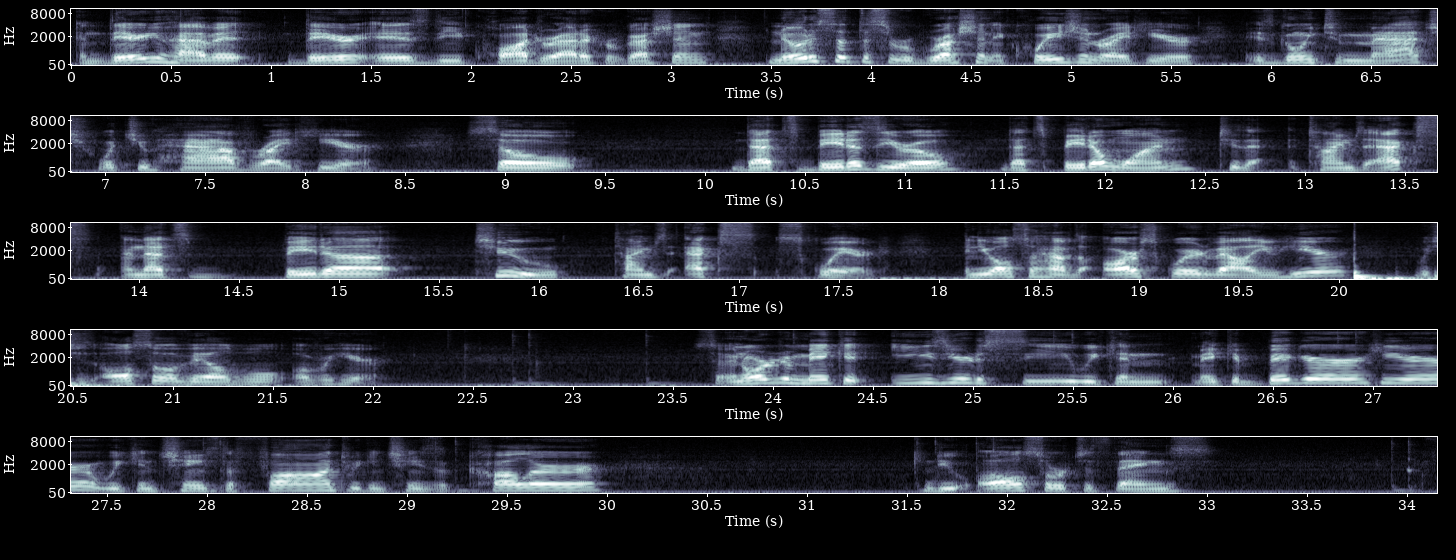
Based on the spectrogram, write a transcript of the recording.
And there you have it. There is the quadratic regression. Notice that this regression equation right here is going to match what you have right here. So that's beta 0, that's beta 1 to the times x, and that's beta 2 times x squared. And you also have the r squared value here, which is also available over here. So in order to make it easier to see, we can make it bigger here. We can change the font. We can change the color. Can do all sorts of things.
